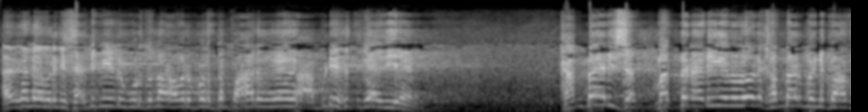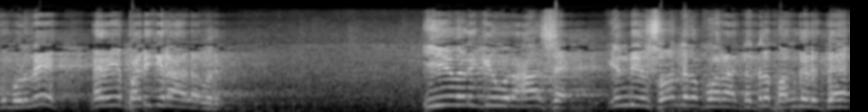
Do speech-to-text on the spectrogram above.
அதுக்காண்டி அவருக்கு சர்டிபிகேட் கொடுத்தோம் அவர் படத்தை பாருங்க அப்படி எடுத்துக்காதீங்க. கம்பாரிசன் மற்ற நடிகர்களோட கம்பேர் பண்ணி பார்க்கும் பொழுது நிறைய படிக்கிற ஆள் அவர். இவருக்கு ஒரு ஆசை இந்திய சுதந்திர போராட்டத்தில் பங்கெடுத்த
